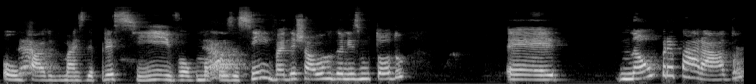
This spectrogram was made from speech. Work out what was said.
ou um quadro mais depressivo, alguma coisa assim, vai deixar o organismo todo é, não preparado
